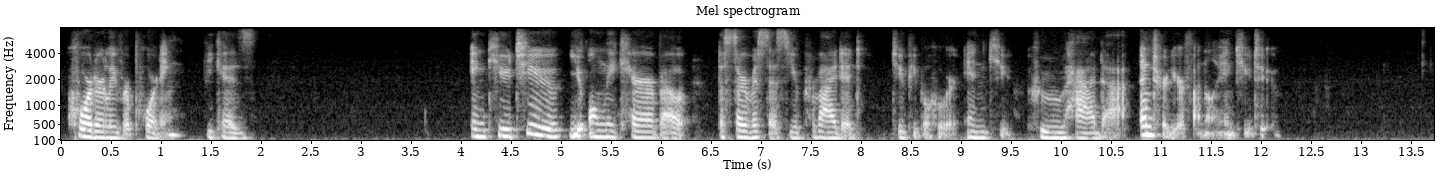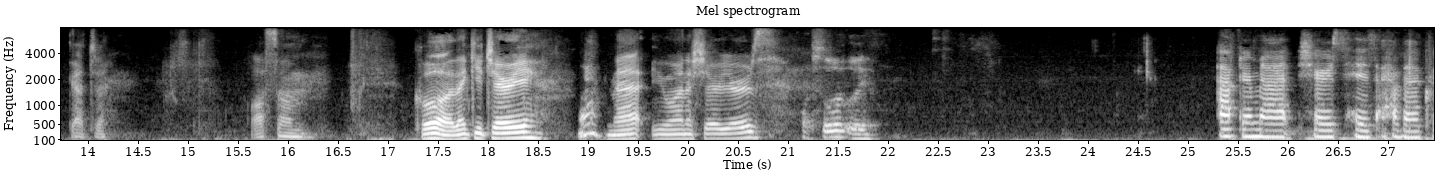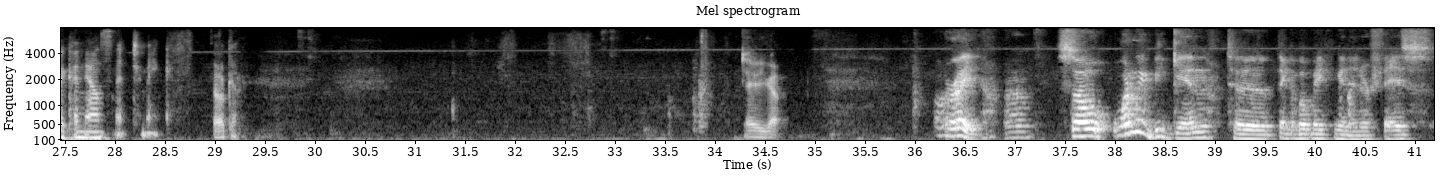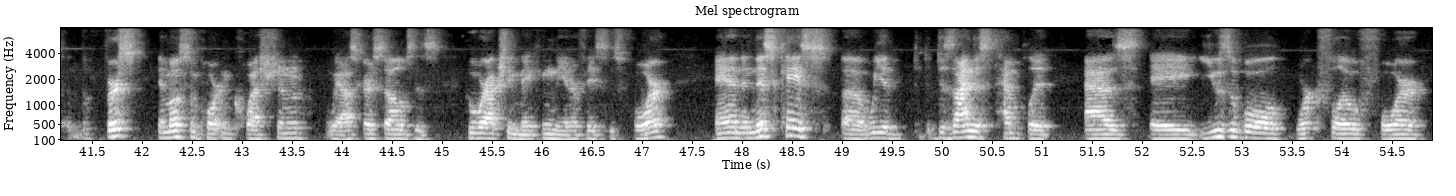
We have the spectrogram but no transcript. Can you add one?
quarterly reporting because in Q2, you only care about the services you provided to people who were in Q who had uh, entered your funnel in Q2. Gotcha. Awesome. Cool. Thank you, Cherry. Yeah. Matt, you want to share yours? Absolutely. After Matt shares his, I have a quick announcement to make. Okay. There you go. All right. Um, so when we begin to think about making an interface, the first and most important question we ask ourselves is who we're actually making the interfaces for. And in this case, uh, we had designed this template as a usable workflow for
